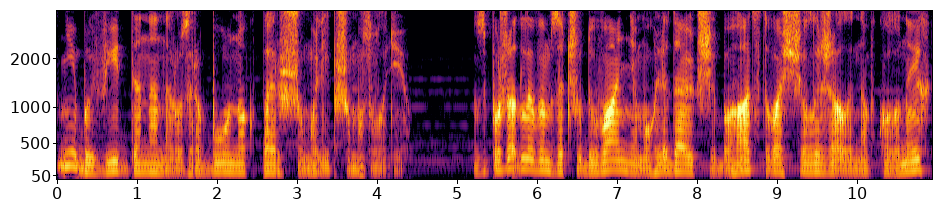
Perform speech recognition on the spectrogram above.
ніби віддана на розрабунок першому ліпшому злодію з пожадливим зачудуванням, оглядаючи багатства, що лежали навколо них,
